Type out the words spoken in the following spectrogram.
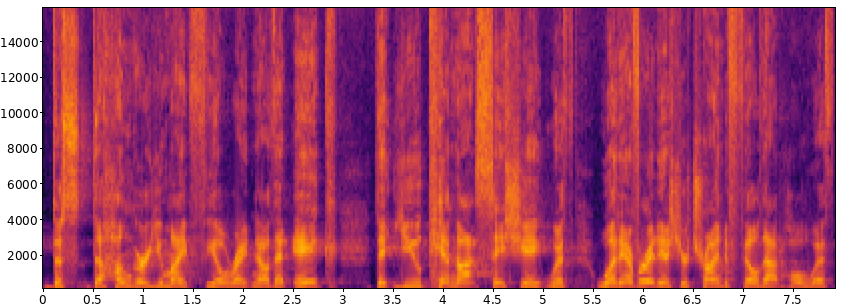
this, the hunger you might feel right now, that ache that you cannot satiate with whatever it is you're trying to fill that hole with,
